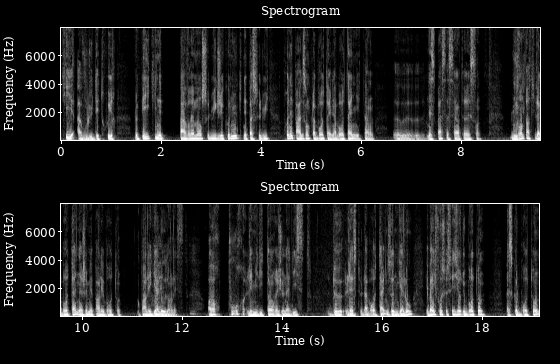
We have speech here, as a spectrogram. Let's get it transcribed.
qui a voulu détruire le pays qui n'est pas vraiment celui que j'ai connu, qui n'est pas celui Prenez par exemple la Bretagne. La Bretagne est un, euh, espace assez intéressant. Une grande partie de la Bretagne n'a jamais parlé breton. On parlait gallo dans l'Est. Mm. Or, pour les militants régionalistes de l'Est de la Bretagne, zone gallo, eh ben, il faut se saisir du breton. Parce que le breton,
